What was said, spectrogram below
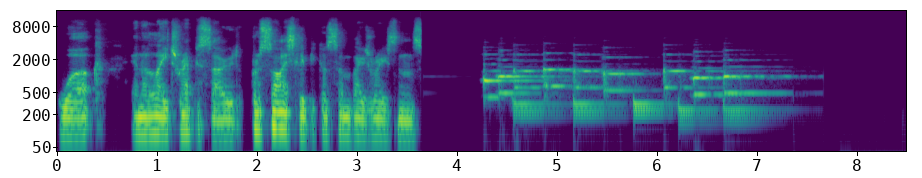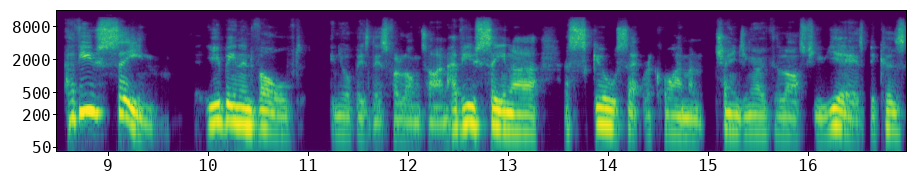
work in a later episode, precisely because some of those reasons. Have you seen, you've been involved in your business for a long time, have you seen a, a skill set requirement changing over the last few years? Because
